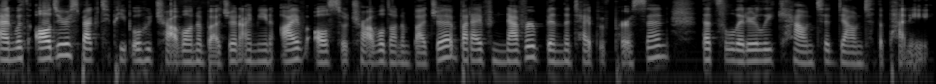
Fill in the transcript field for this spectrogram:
And with all due respect to people who travel on a budget, I mean, I've also traveled on a budget, but I've never been the type of person that's literally counted down to the penny.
